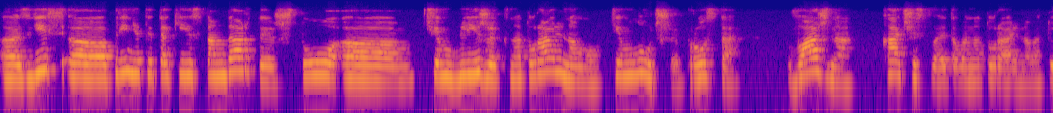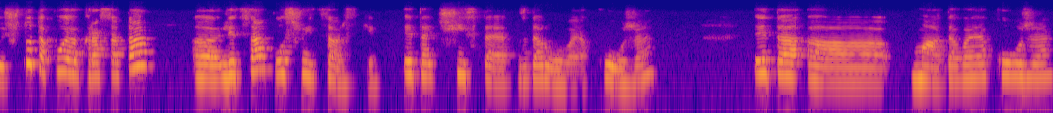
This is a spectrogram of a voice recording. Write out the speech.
Здесь приняты такие стандарты, что чем ближе к натуральному, тем лучше. Просто важно качество этого натурального. То есть что такое красота лица по-швейцарски? Это чистая здоровая кожа, это а, матовая кожа,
